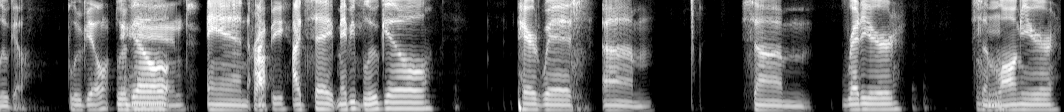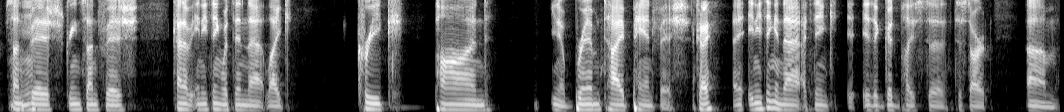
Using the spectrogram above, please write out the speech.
bluegill. Bluegill, Bluegill, and And I- crappie. I'd say maybe bluegill paired with um, some red ear, some Mhm. long ear, sunfish, green sunfish, kind of anything within that like creek, pond, you know, brim type panfish. okay. Anything in that, I think, is a good place to to start. Um,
